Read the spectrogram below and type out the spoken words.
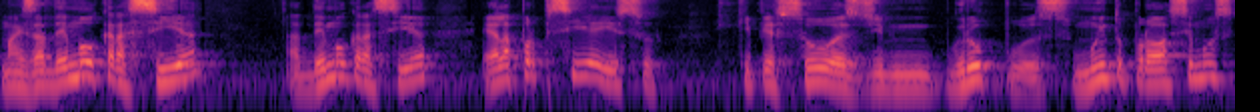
mas a democracia, a democracia, ela propicia isso que pessoas de grupos muito próximos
